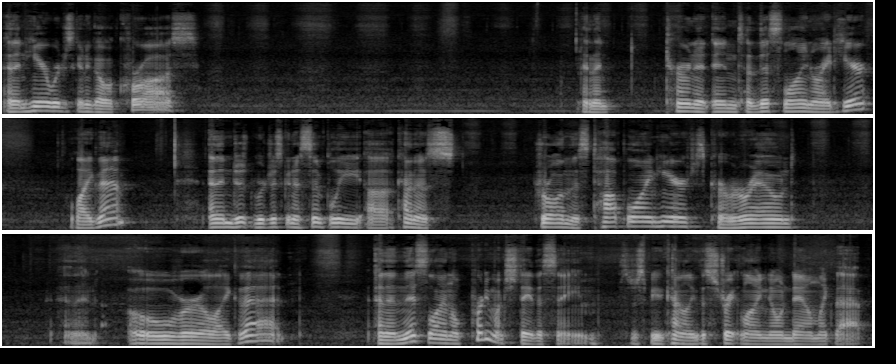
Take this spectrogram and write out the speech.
And then here we're just going to go across. And then turn it into this line right here like that. And then just we're just going to simply uh, kind of draw on this top line here, just curve it around, and then over like that. And then this line will pretty much stay the same. So just be kind of like the straight line going down like that.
